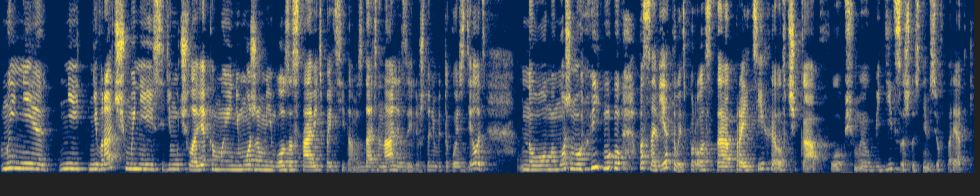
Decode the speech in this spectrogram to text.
Мы не, не, не врач, мы не сидим у человека, мы не можем его заставить пойти там сдать анализы или что-нибудь такое сделать, но мы можем ему посоветовать просто пройти health check-up, в общем, и убедиться, что с ним все в порядке.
